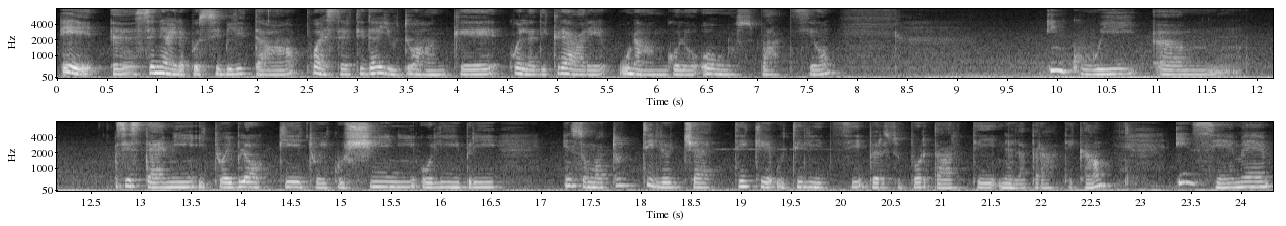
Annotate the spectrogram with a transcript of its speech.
E eh, se ne hai la possibilità, può esserti d'aiuto anche quella di creare un angolo o uno spazio in cui um, sistemi i tuoi blocchi, i tuoi cuscini o libri, insomma tutti gli oggetti che utilizzi per supportarti nella pratica insieme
